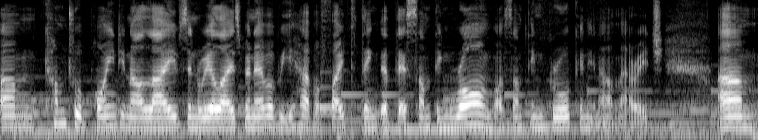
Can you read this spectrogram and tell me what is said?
um, come to a point in our lives and realize whenever we have a fight to think that there's something wrong or something broken in our marriage. Um,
